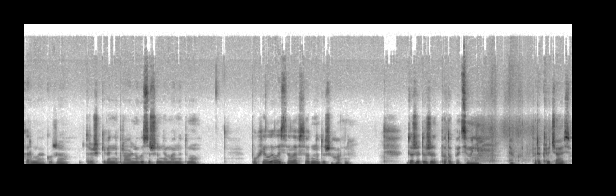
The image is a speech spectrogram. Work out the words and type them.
кермек уже трошки він неправильно висушений у мене, тому похилилася, але все одно дуже гарно. Дуже-дуже подобається мені. Так, переключаюсь.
